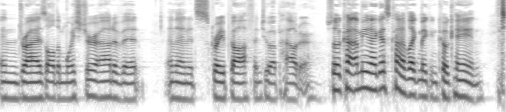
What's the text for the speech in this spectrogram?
and dries all the moisture out of it, and then it's scraped off into a powder. So I mean, I guess kind of like making cocaine.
